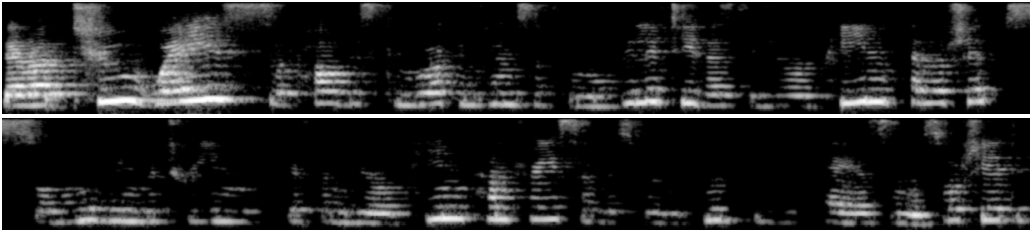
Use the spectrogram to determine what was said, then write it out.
There are two ways of how this can work in terms of the mobility. There's the European fellowships, so moving between different European countries, and this will include the UK as an associated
